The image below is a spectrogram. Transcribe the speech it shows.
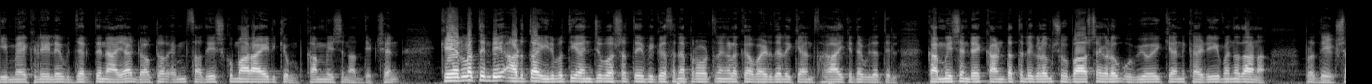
ഈ മേഖലയിലെ വിദഗ്ധനായ ഡോക്ടർ എം. സതീഷ് കുമാർ ആയിരിക്കും കമ്മീഷൻ അധ്യക്ഷൻ. കേരളത്തിന്റെ അടുത്ത ഇരുപത്തിയഞ്ച് വർഷത്തെ വികസന പ്രവർത്തനങ്ങൾക്ക് വഴിതെളിക്കാൻ സഹായിക്കുന്ന വിധത്തിൽ കമ്മീഷന്റെ കണ്ടെത്തലുകളും ശുപാർശകളും ഉപയോഗിക്കാൻ കഴിയുമെന്നതാണ് പ്രതീക്ഷ.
